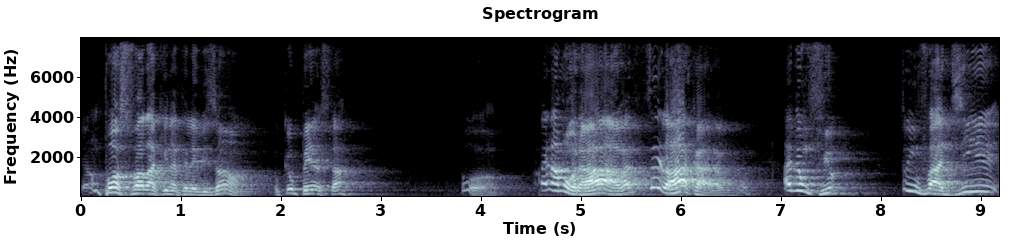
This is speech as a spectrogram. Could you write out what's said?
Eu não posso falar aqui na televisão o que eu penso, tá? Pô, Vai namorar, vai, sei lá, cara. Vai ver um filme. Tu invadir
